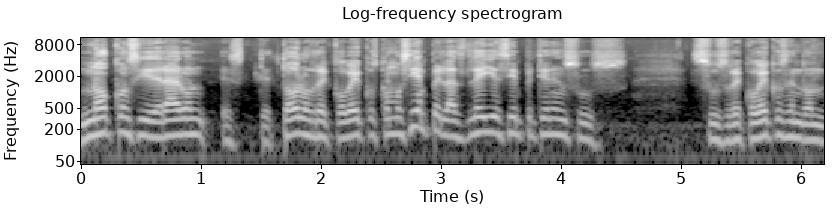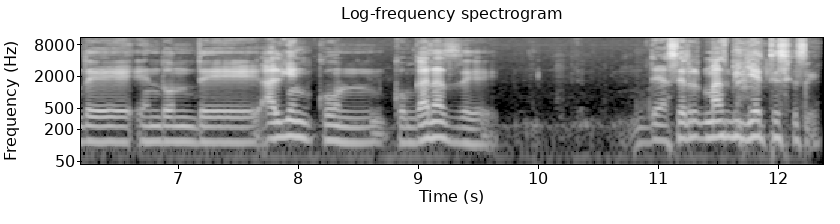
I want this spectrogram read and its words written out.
no consideraron este, todos los recovecos. Como siempre las leyes siempre tienen sus sus recovecos en donde en donde alguien con, con ganas de de hacer más billetes se,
